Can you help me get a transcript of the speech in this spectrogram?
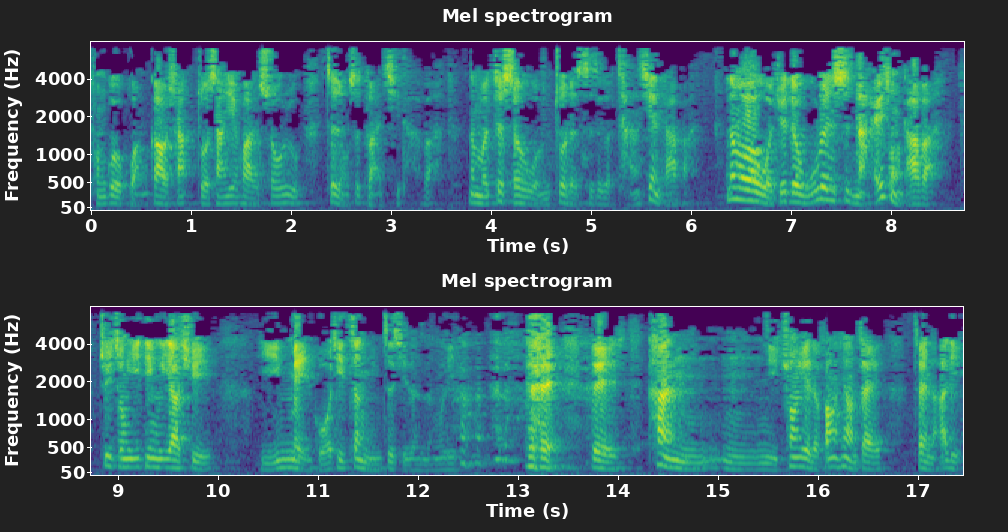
通过广告商做商业化的收入，这种是短期打法。那么这时候我们做的是这个长线打法。那么我觉得无论是哪一种打法。最终一定要去以美国去证明自己的能力，对对，看嗯你创业的方向在在哪里，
